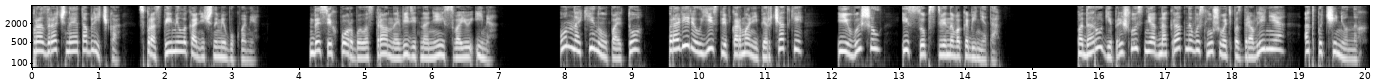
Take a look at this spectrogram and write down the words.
прозрачная табличка с простыми лаконичными буквами. До сих пор было странно видеть на ней свое имя. Он накинул пальто, проверил, есть ли в кармане перчатки, и вышел из собственного кабинета. По дороге пришлось неоднократно выслушивать поздравления от подчиненных,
